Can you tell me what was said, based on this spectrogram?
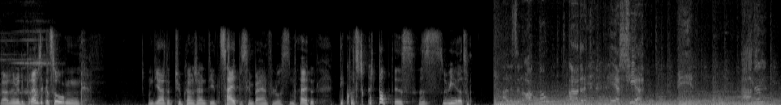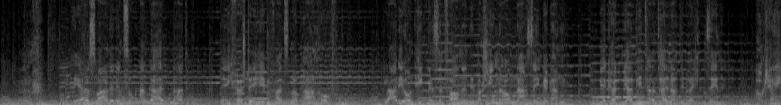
Da hat er mir die Bremse gezogen. Und ja, der Typ kann anscheinend die Zeit ein bisschen beeinflussen, weil die kurz gestoppt ist. Das ist weird. Alles in Ordnung? Aden, er ist hier. Wie? Aden? Hm. Er es war, der den Zug angehalten hat? Ich verstehe jedenfalls nur Bahnhof. Gladio und Ignis sind vorne in den Maschinenraum nachsehen gegangen. Wir könnten ja im hinteren Teil nach dem Rechten sehen. Okay.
